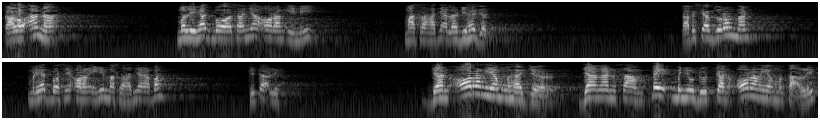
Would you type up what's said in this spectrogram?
Kalau anak melihat bahwasanya orang ini maslahatnya adalah dihajar. Tapi si Abdurrahman melihat bahwasanya orang ini maslahatnya apa? Ditaklif. Dan orang yang menghajar jangan sampai menyudutkan orang yang mentaklif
